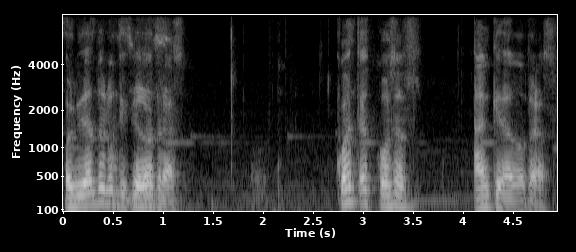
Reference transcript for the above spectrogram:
Olvidando lo que quedó es. atrás. ¿Cuántas cosas han quedado atrás?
